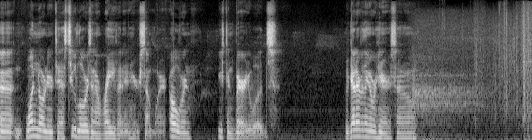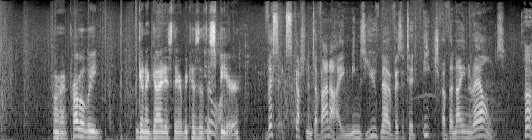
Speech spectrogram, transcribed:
Uh, one Nornir chest, two lures, and a raven in here somewhere. Over in Houston Berry Woods. We got everything over here, so. Alright, probably gonna guide us there because of You the know what? spear. This excursion into Vanaheim means you've now visited each of the nine realms. Huh.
